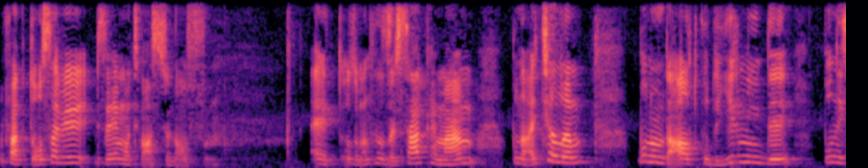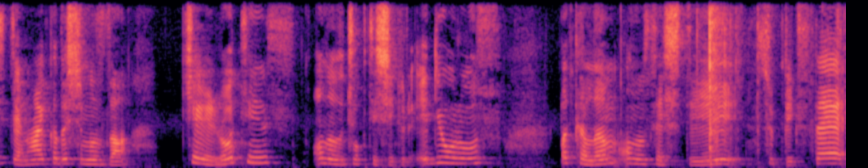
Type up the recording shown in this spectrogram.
ufak da olsa bir bize motivasyon olsun. Evet o zaman hazırsak hemen bunu açalım. Bunun da alt kodu 20 idi. Bunu isteyen arkadaşımız da Cherry Rotins. Ona da çok teşekkür ediyoruz. Bakalım onun seçtiği sürprizde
